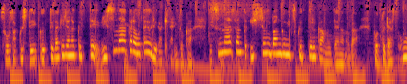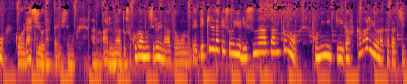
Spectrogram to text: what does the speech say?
創作していくってだけじゃなくって、リスナーからお便りが来たりとか、リスナーさんと一緒に番組作ってる感みたいなのが、ポッドキャストも、こう、ラジオだったりしても、あの、あるなと、そこが面白いなと思うので、できるだけそういうリスナーさんとのコミュニティが深まるような形っ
